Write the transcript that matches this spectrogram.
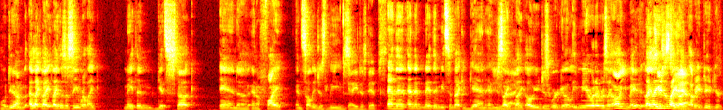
well, dude, I'm like like like there's a scene where like Nathan gets stuck and uh, in a fight and Sully just leaves. Yeah, he just dips. And then and then Nathan meets him back again, and he's, He's like, like- like, oh, you just were gonna leave me or whatever. It's like, oh, you made it. Like, like he's just like, Yeah. like I mean, dude, you're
